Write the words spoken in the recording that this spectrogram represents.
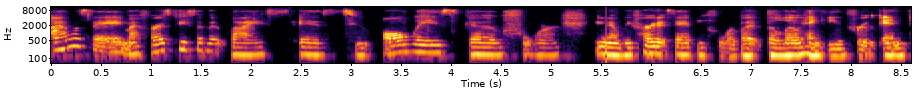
I would say my first piece of advice is to always go for, you know, we've heard it said before, but the low hanging fruit. And,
